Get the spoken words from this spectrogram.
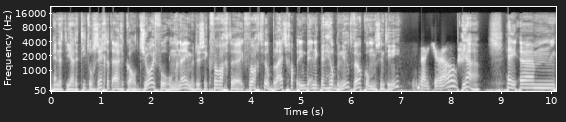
En het, ja, de titel zegt het eigenlijk al, Joyful Ondernemen. Dus ik verwacht, ik verwacht veel blijdschap. En ik ben, en ik ben heel benieuwd. Welkom, Santini. Dankjewel. Ja. Hey, um,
